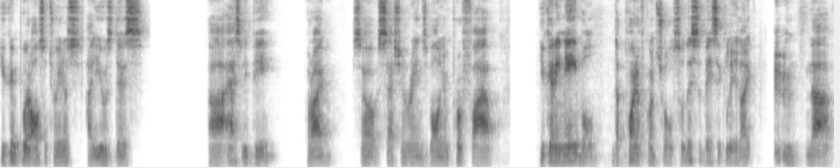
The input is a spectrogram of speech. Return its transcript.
You can put also traders. I use this uh, SVP, right? So session range volume profile. You can enable the point of control. So this is basically like the,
